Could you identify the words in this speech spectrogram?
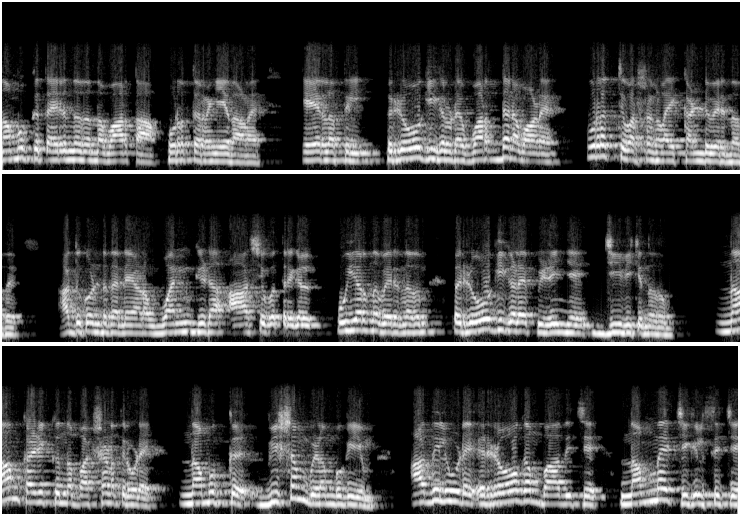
നമുക്ക് തരുന്നതെന്ന വാർത്ത പുറത്തിറങ്ങിയതാണ്. കേരളത്തിൽ രോഗികളുടെ വർധനവാണ് കുറച്ച് വർഷങ്ങളായി കണ്ടുവരുന്നത്. അതുകൊണ്ട് തന്നെയാണ് വൻകിട ആശുപത്രികൾ ഉയർന്നു വരുന്നതും രോഗികളെ പിഴിഞ്ഞ് ജീവിക്കുന്നതും. നാം കഴിക്കുന്ന ഭക്ഷണത്തിലൂടെ നമുക്ക് വിഷം വിളമ്പുകയും അതിലൂടെ രോഗം ബാധിച്ച് നമ്മെ ചികിത്സിച്ച്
